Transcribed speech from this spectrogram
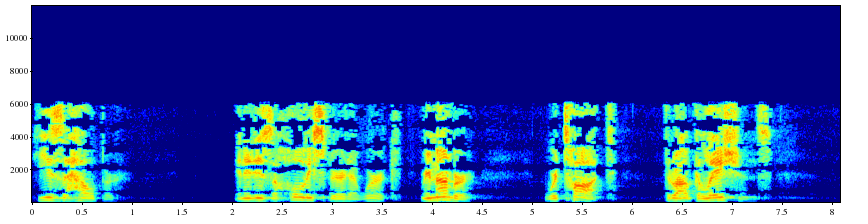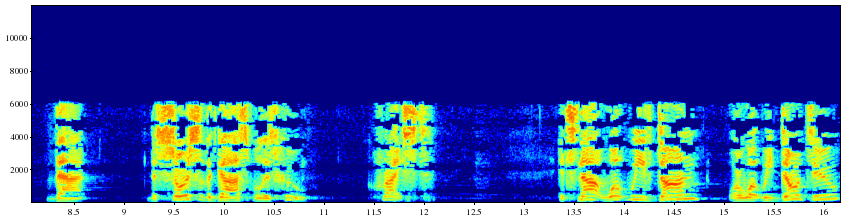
He is the helper. And it is the Holy Spirit at work. Remember, we're taught throughout Galatians that the source of the gospel is who? Christ. It's not what we've done or what we don't do,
